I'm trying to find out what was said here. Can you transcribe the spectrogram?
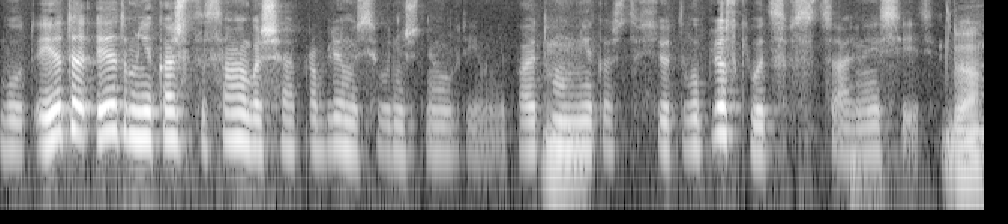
Вот. И это, это, мне кажется, самая большая проблема сегодняшнего времени. Поэтому, mm-hmm. мне кажется, все это выплескивается в социальные сети. Да,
